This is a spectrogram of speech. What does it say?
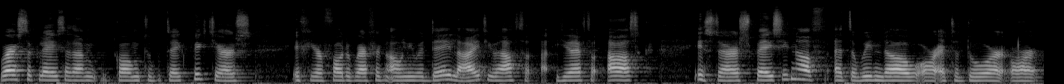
where's the place that I'm going to take pictures. If you're photographing only with daylight, you have to you have to ask is there space enough at the window or at the door or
